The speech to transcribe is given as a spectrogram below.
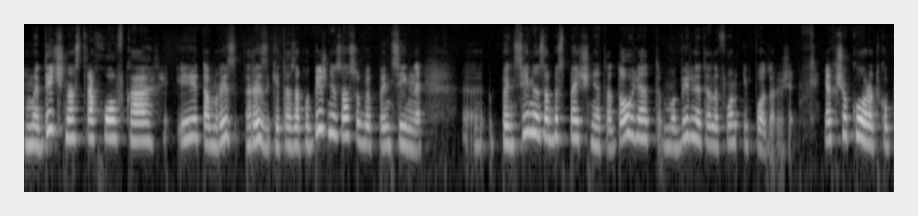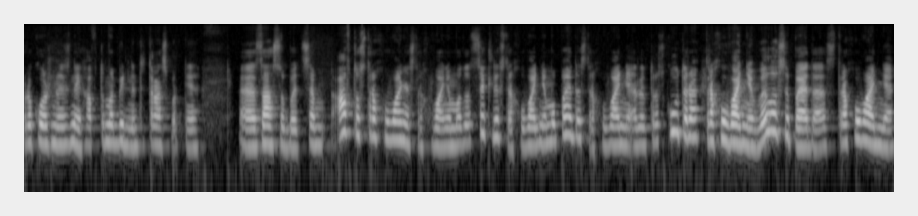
медична страховка і там riz- ризики та запобіжні засоби, пенсійне, е, пенсійне забезпечення та догляд, мобільний телефон і подорожі. Якщо коротко про кожну з них, автомобільні та транспортні засоби це автострахування, страхування мотоциклів, страхування мопеда, страхування електроскутера, страхування велосипеда, страхування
